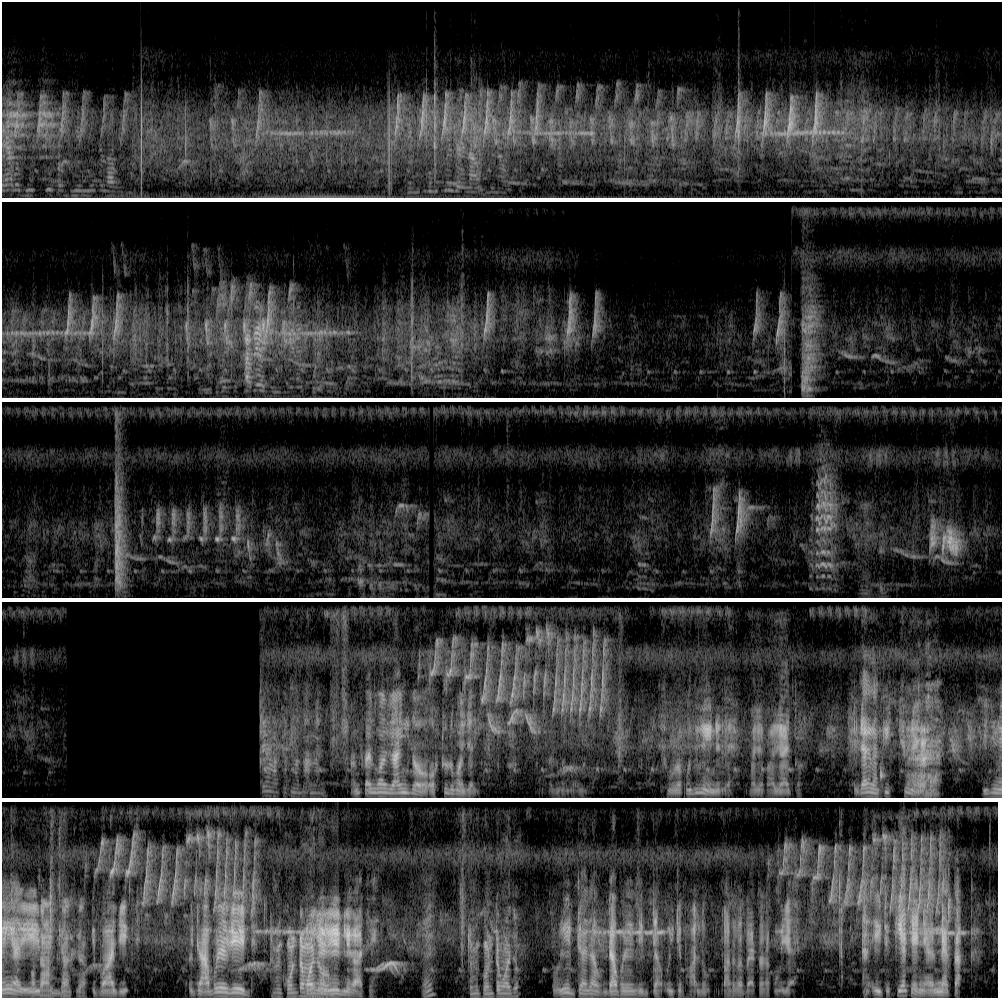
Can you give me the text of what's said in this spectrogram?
terra do tio para as meninas que lá Tem muito grupo de não, não. খাবে আর উঠবে না পড়ে আমি কাজগঞ্জ যাইনি তো অষ্টদমায় যাই সোমরা প্রতিদিন এনে দেয় বাজার পাওয়া যায় তো এটা না কিচ্ছু নেই কিছু নেই আর এই বাজে ওই ডাবরে রেড তুমি কোনটা মাজো রেড লেখা আছে। হ্যাঁ? তুমি কোনটা মাজো রেডটা ডাবরে রেডটা ওইটা ভালো তাতে ব্যথাটা কমে যায়। এইটা কি আছে? নেতা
